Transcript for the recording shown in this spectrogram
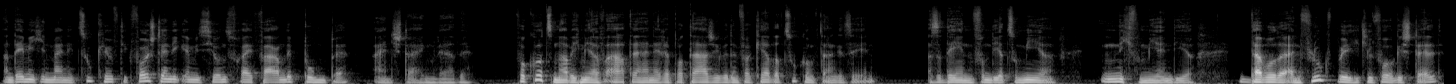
an dem ich in meine zukünftig vollständig emissionsfrei fahrende Pumpe einsteigen werde. Vor kurzem habe ich mir auf Arte eine Reportage über den Verkehr der Zukunft angesehen. also den von dir zu mir, nicht von mir in dir. Da wurde ein Flugvehikel vorgestellt,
